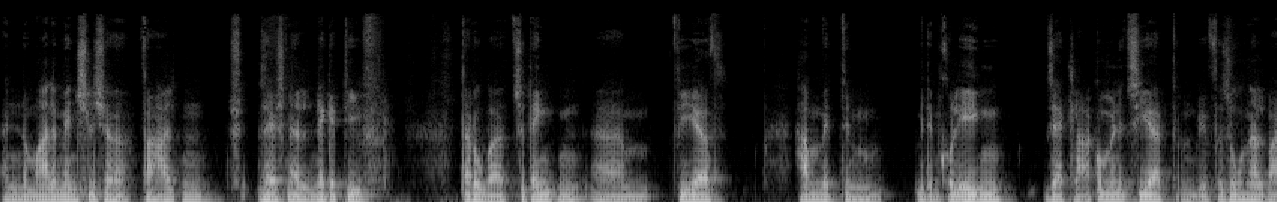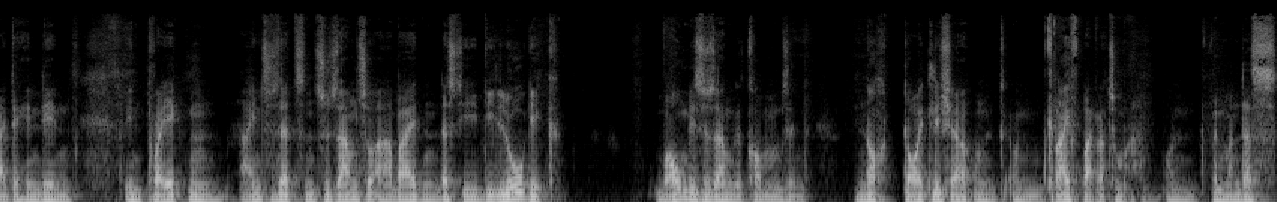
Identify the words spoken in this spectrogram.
ein normales menschlicher Verhalten sehr schnell negativ darüber zu denken. Ähm, wir haben mit dem, mit dem Kollegen sehr klar kommuniziert und wir versuchen halt weiterhin den in Projekten einzusetzen, zusammenzuarbeiten, dass die, die Logik, warum wir zusammengekommen sind, noch deutlicher und, und greifbarer zu machen. Und wenn man das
